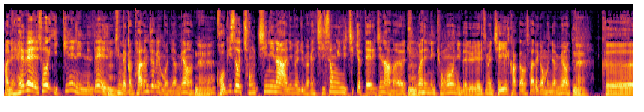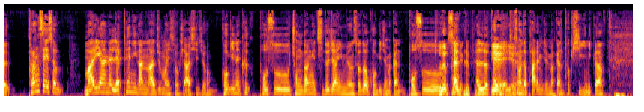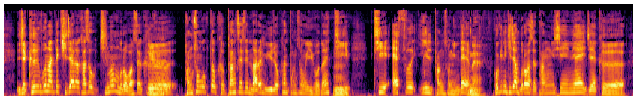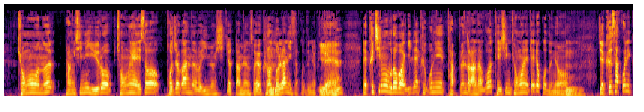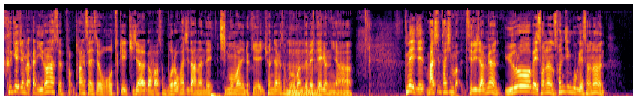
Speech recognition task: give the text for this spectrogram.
아니 해외에서 있기는 있는데 음. 지금 약간 다른 점이 뭐냐면 네. 거기서 정치인이나 아니면 좀 약간 지성인이 직접 때리지는 않아요. 중간에 있는 경호원이 내려요. 예를 들면 제일 가까운 사례가 뭐냐면 네. 그 프랑스에서 마리아네 레펜이라는 아줌마 있어 혹시 아시죠? 거기는 극 보수 정당의 지도자이면서도 거기 좀 약간 보수 르펜. 르펜. 아, 르펜. 예, 예, 예. 죄송합니다. 발음이 좀 약간 터키식이니까 이제 그분한테 기자가 가서 질문 물어봤어요. 그 예. 방송국도 그 프랑스에서 나름 유력한 방송이거든요. T TF1 방송인데 네. 거기는 기자 물어봤어요. 당신의 이제 그 경호원을 당신이 유럽 정회에서 보좌관으로 임명시켰다면서요. 그런 음. 논란이 있었거든요. 그때. 예. 근데 그 질문 물어봤길래 그분이 답변을 안 하고 대신 경호원에 때렸거든요. 음. 이제 그 사건이 크게 좀 약간 일어났어요. 프- 프랑스에서 어떻게 기자가 와서 뭐라고 하지도 않았는데 질문만 이렇게 현장에서 물어봤는데 음. 왜 때렸냐. 근데 이제 말씀 다시 마- 드리자면 유럽에서는 선진국에서는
